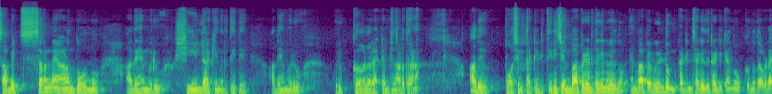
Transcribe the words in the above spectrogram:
സബിറ്റ്സറിനെ ആണെന്ന് തോന്നുന്നു അദ്ദേഹം ഒരു ഷീൽഡാക്കി നിർത്തിയിട്ട് അദ്ദേഹം ഒരു ഒരു കേളർ അറ്റംപ്റ്റ് നടത്തുകയാണ്. അത് പോസ്റ്റിൽ തട്ടിയിട്ട് തിരിച്ച് എംബാപ്പയുടെ അടുത്തേക്ക് തന്നെ വരുന്നു. എംബാപ്പെ വീണ്ടും കട്ടിൻ സൈഡ് ചെയ്തിട്ട് അടിക്കാൻ നോക്കുന്നത് അവിടെ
